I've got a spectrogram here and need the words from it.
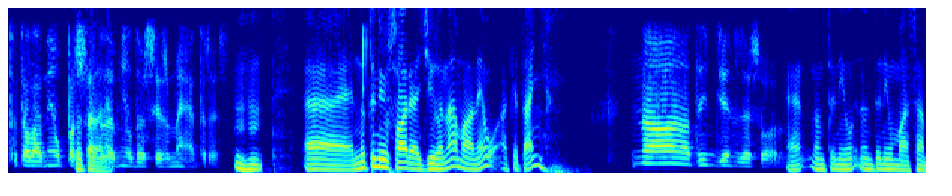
tota la neu per Tota de 1.200 metres. Uh -huh. eh, no teniu sort a Girona amb la neu aquest any? No, no tenim gens de sort. Eh? No, en teniu, no en teniu massa.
